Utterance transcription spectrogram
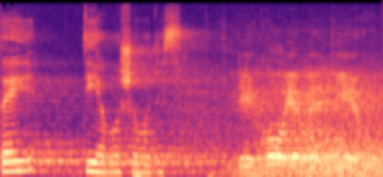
Tai Dievo žodis. Dėkojame Dievui.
